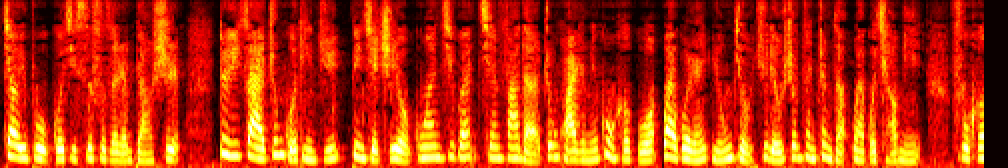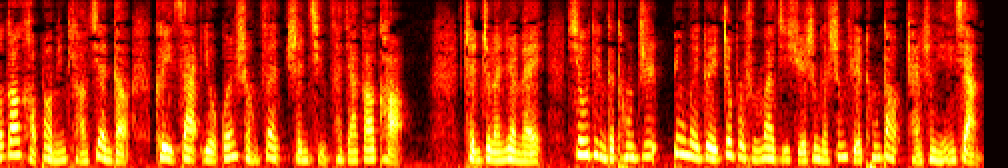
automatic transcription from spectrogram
教育部国际司负责人表示，对于在中国定居并且持有公安机关签发的中华人民共和国外国人永久居留身份证的外国侨民，符合高考报名条件的，可以在有关省份申请参加高考。陈志文认为，修订的通知并未对这部分外籍学生的升学通道产生影响，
